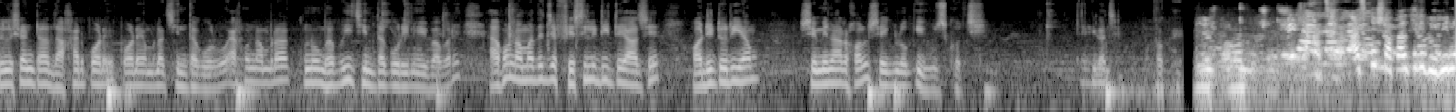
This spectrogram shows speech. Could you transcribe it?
রিলেশনটা দেখার পরে পরে আমরা চিন্তা করব। এখন আমরা কোনোভাবেই চিন্তা করিনি এই ব্যাপারে। এখন আমাদের যে ফেসিলিটিতে আছে অডিটোরিয়াম সেমিনার হল সেগুলোকে ইউজ করছি। ঠিক আছে? ওকে আচ্ছা আজকে সকাল থেকে বিভিন্ন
